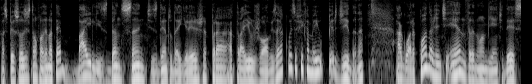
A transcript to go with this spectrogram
as pessoas estão fazendo até bailes dançantes dentro da igreja para atrair os jovens. Aí a coisa fica meio perdida, né? Agora, quando a gente entra num ambiente desse,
